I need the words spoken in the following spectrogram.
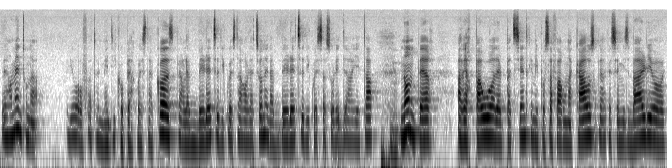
veramente una io ho fatto il medico per questa cosa, per la bellezza di questa relazione, la bellezza di questa solidarietà, mm. non per aver paura del paziente che mi possa fare una causa perché se mi sbaglio,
